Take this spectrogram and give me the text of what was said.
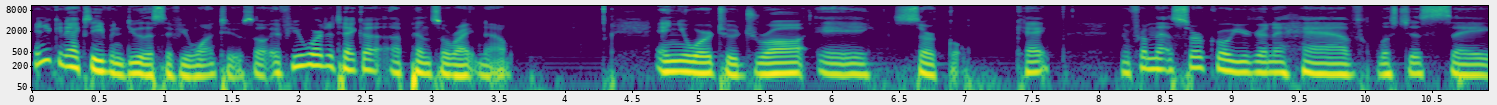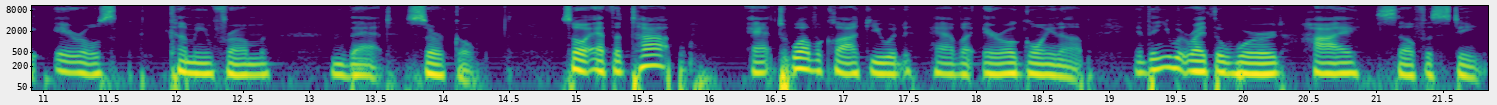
And you can actually even do this if you want to. So if you were to take a, a pencil right now and you were to draw a circle, okay? And from that circle, you're going to have, let's just say, arrows coming from that circle. So at the top, at 12 o'clock, you would have an arrow going up, and then you would write the word high self esteem,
